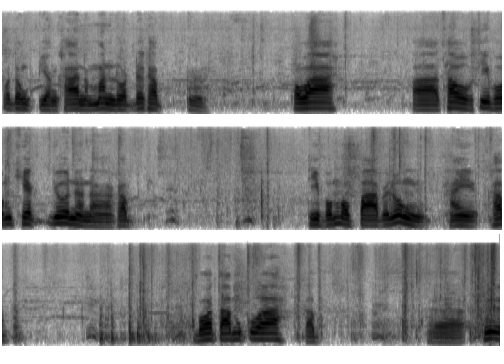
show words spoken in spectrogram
ก็ต้องเปลี่ยนค่าน้ำมันรถด้วยครับอ่าเพราะว่าอ่าเท่าที่ผมเช็คยุ่นน่ะนะครับ ที่ผมเอาปลาไปลงให้ครับบอต่ำกว่ากับเอ่อคือ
